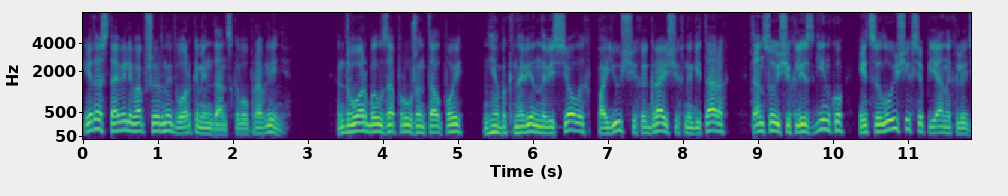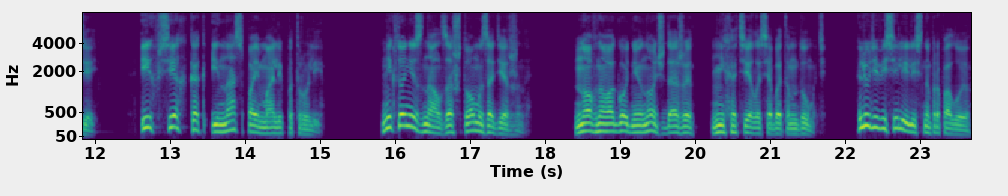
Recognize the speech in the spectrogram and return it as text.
и доставили в обширный двор комендантского управления. Двор был запружен толпой необыкновенно веселых, поющих, играющих на гитарах, танцующих лезгинку и целующихся пьяных людей. Их всех, как и нас, поймали патрули. Никто не знал, за что мы задержаны. Но в новогоднюю ночь даже не хотелось об этом думать. Люди веселились напропалую.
